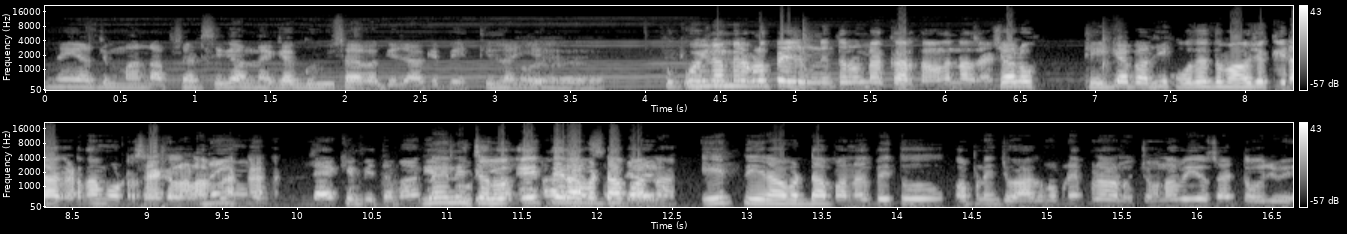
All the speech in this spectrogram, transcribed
ਨਹੀਂ ਅੱਜ ਮਨ ਅਪਸੈਟ ਸੀਗਾ ਮੈਂ ਕਿਹਾ ਗੁਰੂ ਸਾਹਿਬ ਅੱਗੇ ਜਾ ਕੇ ਬੇਨਤੀ ਲਾਈਏ। ਤੂੰ ਕੋਈ ਨਾ ਮੇਰੇ ਕੋਲ ਭੇਜ ਮਨਿੰਦਰ ਨੂੰ ਮੈਂ ਕਰਦਾ ਉਹਦੇ ਨਾਲ। ਚਲੋ ਠੀਕ ਹੈ ਭਾਜੀ। ਉਹਦੇ ਦਿਮਾਗ 'ਚ ਕੀੜਾ ਕੱਢਦਾ ਮੋਟਰਸਾਈਕਲ ਵਾਲਾ। ਨਹੀਂ ਉਹਨੂੰ ਲੈ ਕੇ ਵੀ ਦਵਾਂਗੇ ਨਹੀਂ ਨਹੀਂ ਚਲੋ ਇਹ ਤੇਰਾ ਵੱਡਾ। ਪਾਨਾ ਇਹ ਤੇਰਾ ਵੱਡਾ ਪਾਨਾ ਵੀ ਤੂੰ ਆਪਣੇ ਜਵਾਕ ਨੂੰ ਆਪਣੇ ਭਰਾ ਨੂੰ ਚਾਹੁੰਦਾ ਵੀ ਉਹ ਸੈੱਟ ਹੋ ਜਾਵੇ।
